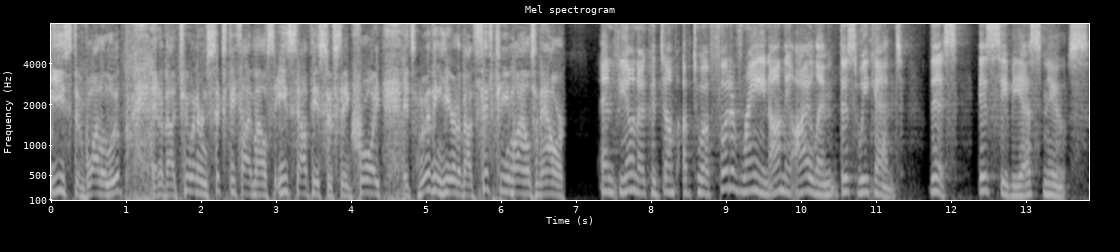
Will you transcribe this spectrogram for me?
east of Guadeloupe and about 265 miles east southeast of St. Croix. It's moving here at about 15 miles an hour. And Fiona could dump up to a foot of rain on the island this weekend. This is CBS News.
